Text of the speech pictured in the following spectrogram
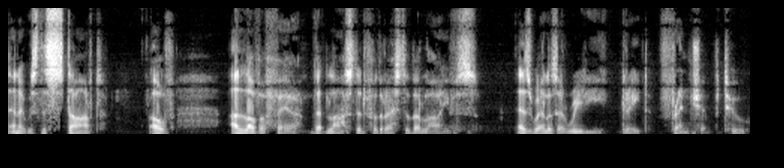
And it was the start of a love affair that lasted for the rest of their lives, as well as a really great friendship, too.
